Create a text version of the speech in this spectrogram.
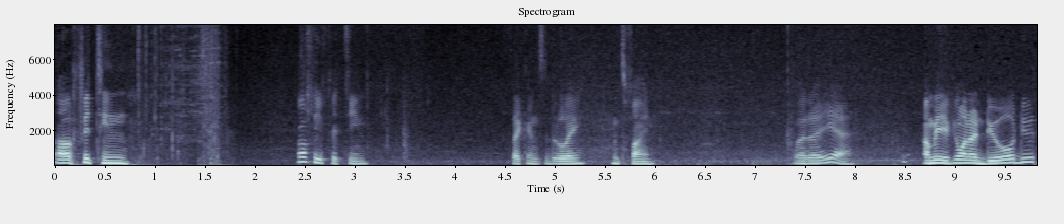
Uh, 15. Roughly 15 seconds delay. It's fine. But uh, yeah. I mean, if you want a duo, dude,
